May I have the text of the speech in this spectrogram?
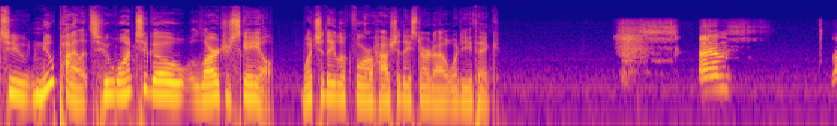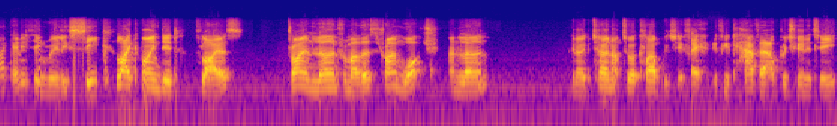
to new pilots who want to go larger scale? What should they look for? How should they start out? What do you think? Um, like anything really, seek like-minded flyers. Try and learn from others. Try and watch and learn. You know, turn up to a club which, if they, if you have that opportunity,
